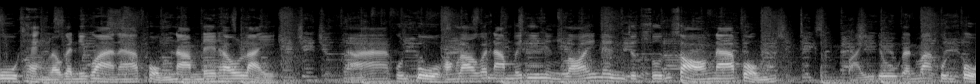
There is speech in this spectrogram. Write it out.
กู้แข่งเรากันดีกว่านะครับผมนำได้เท่าไหร่ นะคุณปู่ของเราก็นำไว้ที่ 101.02 นะผม ไปดูกันว่าคุณปู่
